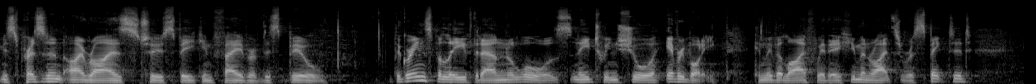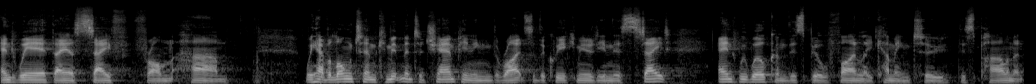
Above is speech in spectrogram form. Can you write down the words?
Mr President. I rise to speak in favour of this bill. The Greens believe that our laws need to ensure everybody can live a life where their human rights are respected and where they are safe from harm. We have a long-term commitment to championing the rights of the queer community in this state and we welcome this bill finally coming to this parliament.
